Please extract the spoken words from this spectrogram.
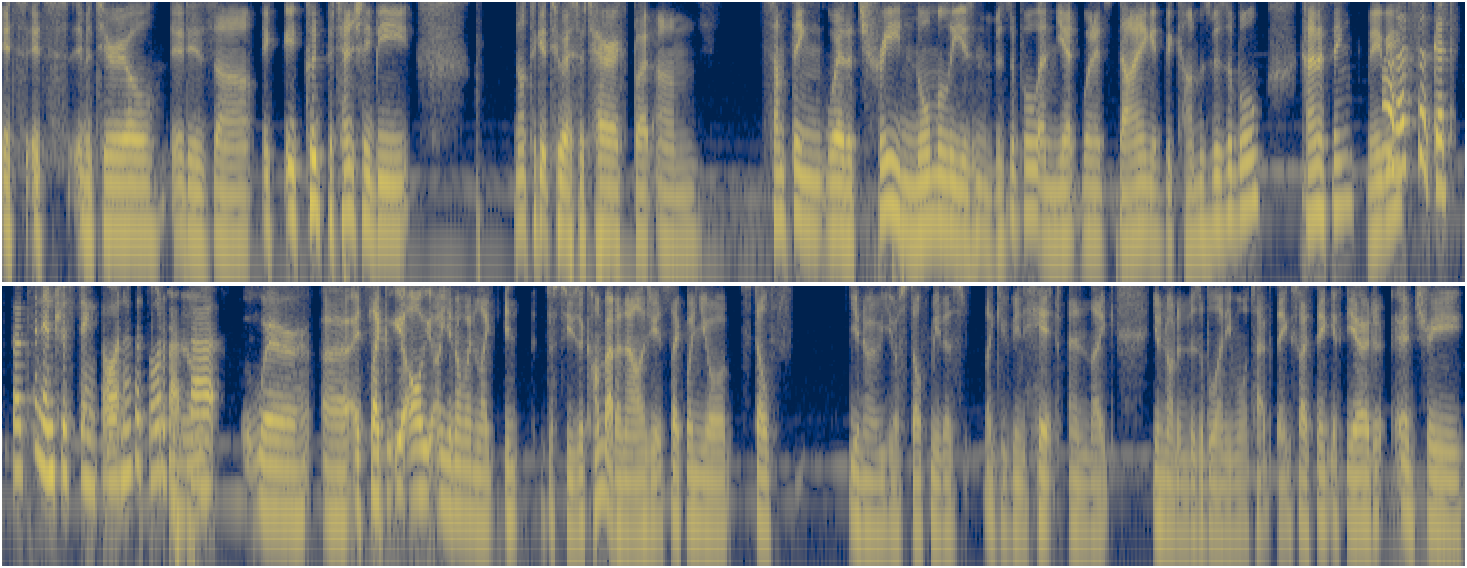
It's it's immaterial. It is. Uh, it it could potentially be not to get too esoteric, but um, something where the tree normally isn't visible, and yet when it's dying, it becomes visible, kind of thing. Maybe. Oh, that's a good. That's an interesting thought. I never thought about you know, that. Where uh, it's like all you know, when like in, just use a combat analogy, it's like when your stealth, you know, your stealth meters like you've been hit and like you're not invisible anymore, type thing. So I think if the Erd, Erd tree,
